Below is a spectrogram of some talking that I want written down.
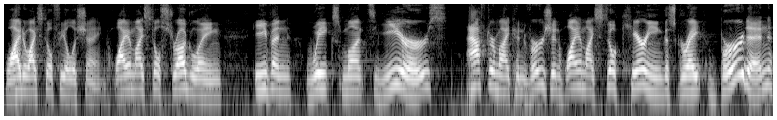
Why do I still feel ashamed? Why am I still struggling even weeks, months, years after my conversion, why am I still carrying this great burden?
